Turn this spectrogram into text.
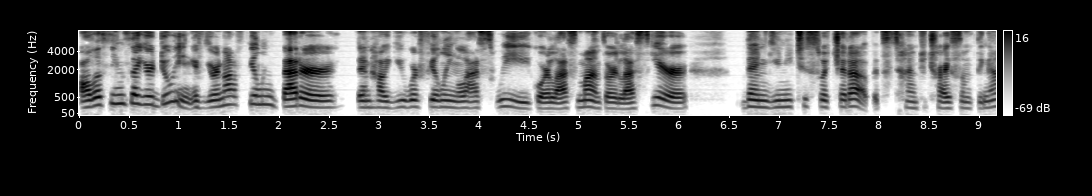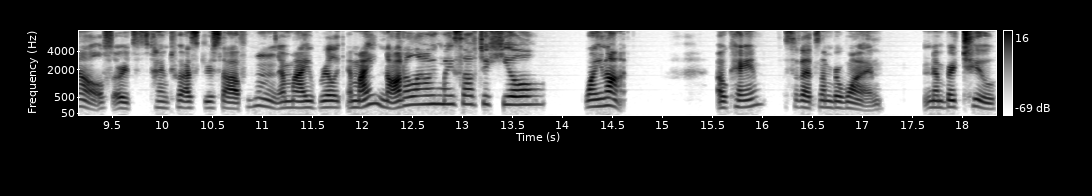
all the things that you're doing if you're not feeling better than how you were feeling last week or last month or last year then you need to switch it up. It's time to try something else, or it's time to ask yourself, hmm, am I really, am I not allowing myself to heal? Why not? Okay, so that's number one. Number two,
